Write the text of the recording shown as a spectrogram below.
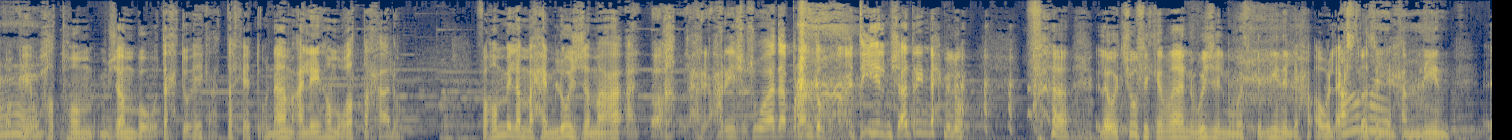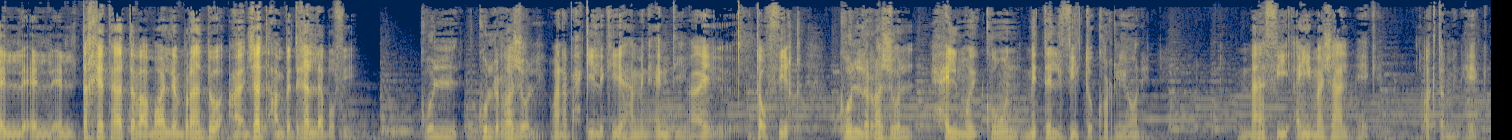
Okay. وحطهم جنبه وتحته هيك على التخت ونام عليهم وغطى حاله. فهم لما حملوه الجماعة قال أخ حريش شو هذا براندو؟ تقيل مش قادرين نحمله. فلو تشوفي كمان وجه الممثلين اللي ح... أو ال extras Oh اللي. حاملين ال... ال... التخت هذا تبع مارلين براندو عن جد عم بتغلبوا فيه. كل كل رجل وأنا بحكي لك إياها من عندي هاي توثيق كل رجل حلمه يكون مثل فيتو كورليوني. ما في أي مجال هيك أكثر من هيك.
